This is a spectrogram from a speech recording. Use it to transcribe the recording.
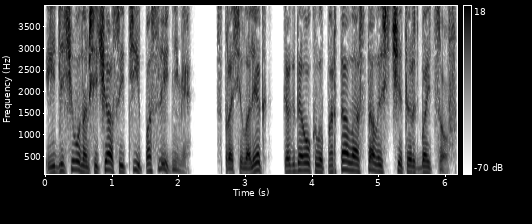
«И для чего нам сейчас идти последними?» — спросил Олег, когда около портала осталось четверть бойцов.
